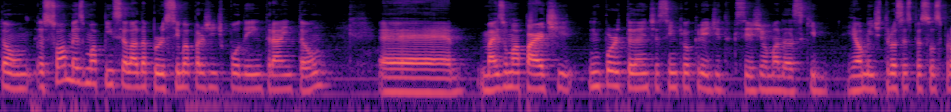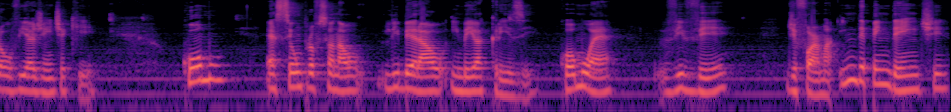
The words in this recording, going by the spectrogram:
Então, é só mesmo uma pincelada por cima para a gente poder entrar, então, é, mais uma parte importante, assim, que eu acredito que seja uma das que realmente trouxe as pessoas para ouvir a gente aqui. Como é ser um profissional liberal em meio à crise? Como é viver de forma independente,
